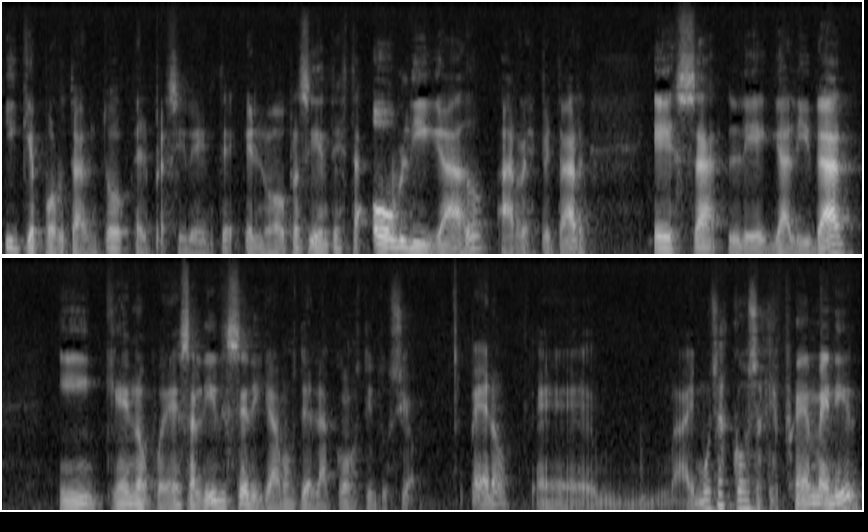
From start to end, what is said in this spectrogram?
y que por tanto el presidente, el nuevo presidente está obligado a respetar esa legalidad y que no puede salirse, digamos, de la constitución. Pero eh, hay muchas cosas que pueden venir,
